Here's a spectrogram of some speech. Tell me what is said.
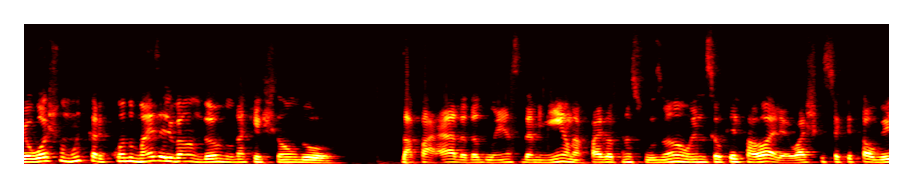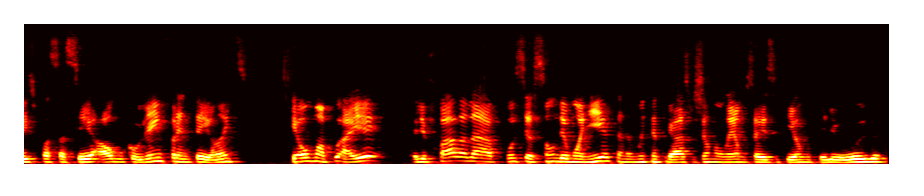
E eu gosto muito, cara, que quando mais ele vai andando na questão do, da parada, da doença da menina, faz a transfusão e não sei o que, ele fala, olha, eu acho que isso aqui talvez possa ser algo que eu já enfrentei antes, que é uma... Aí ele fala da possessão demoníaca, né, muito entre aspas, eu não lembro se é esse termo que ele usa,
